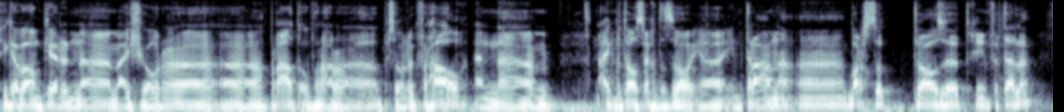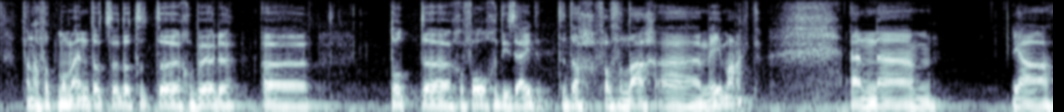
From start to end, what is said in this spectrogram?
ik heb wel een keer een eh, meisje horen eh, praten over haar persoonlijk verhaal. En ehm, nou, ik moet wel zeggen dat ze wel in tranen barstte terwijl ze het ging vertellen. Vanaf het moment dat, dat het gebeurde tot de gevolgen die zij de, de dag van vandaag meemaakt. En ehm, ja,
